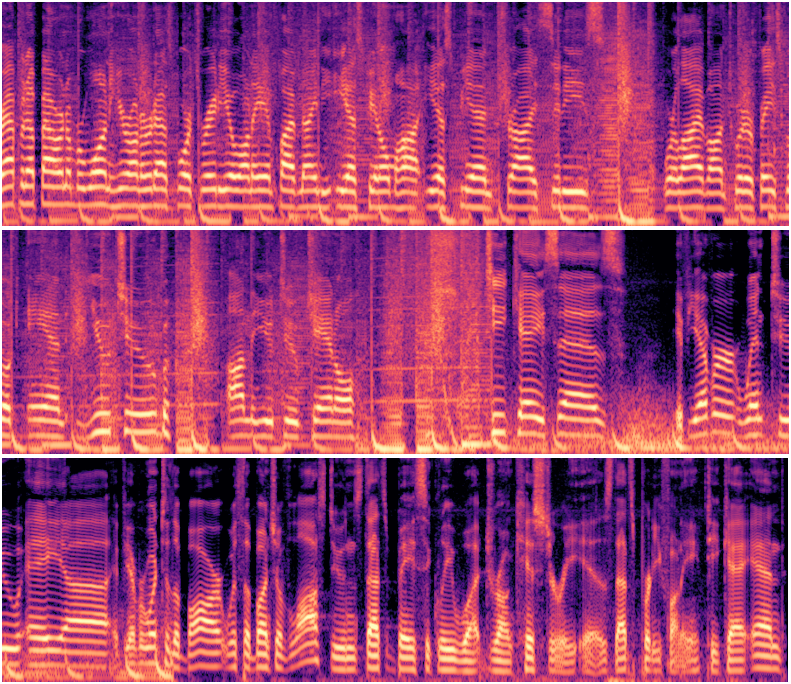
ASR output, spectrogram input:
Wrapping up hour number one here on Hurrdat Sports Radio on AM 590, ESPN Omaha, ESPN Tri Cities. We're live on Twitter, Facebook, and YouTube on the YouTube channel. TK says, if you ever went to a uh, if you ever went to the bar with a bunch of law students, that's basically what drunk history is. That's pretty funny, TK. And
